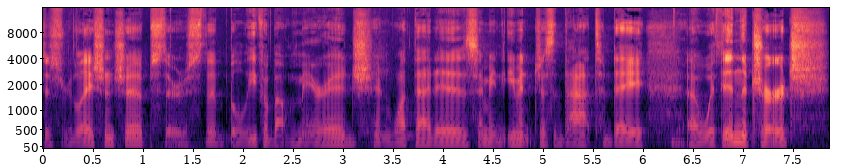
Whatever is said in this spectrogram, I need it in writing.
There's relationships. There's the belief about marriage and what that is. I mean, even just that today, uh, within the church,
